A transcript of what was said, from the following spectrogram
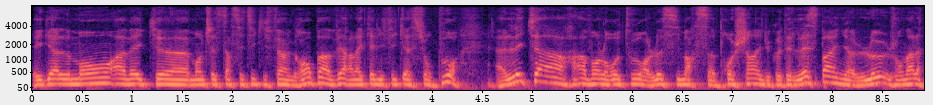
également avec euh, Manchester City qui fait un grand pas vers la qualification pour l'écart avant le retour le 6 mars prochain et du côté de l'Espagne le journal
